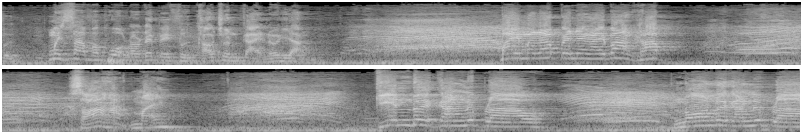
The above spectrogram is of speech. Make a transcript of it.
ฝึก ไม่ทราบว่าพวกเราได้ไปฝึกเขาชนไก่แล้วยัง ไปมาแล้วเป็นยังไงบ้างครับ สาหัสไหมกินด้วยกันหรือเปล่า นอนด้วยกันหรือเปล่า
